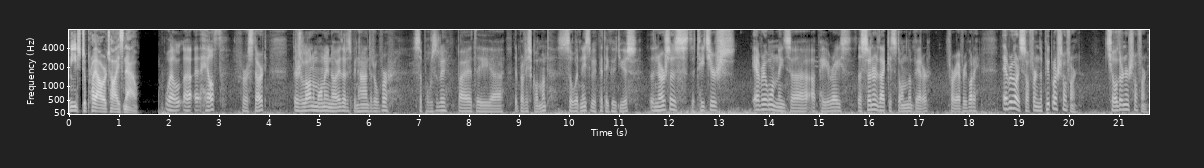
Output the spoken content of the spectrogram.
need to prioritise now. Well, uh, uh, health for a start. There's a lot of money now that has been handed over, supposedly, by the uh, the British government, so it needs to be put to good use. The nurses, the teachers, everyone needs a, a pay rise. The sooner that gets done, the better for everybody. Everybody's suffering, the people are suffering children are suffering.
